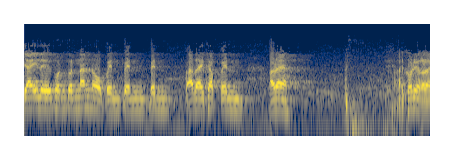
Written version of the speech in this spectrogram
ใจเลย คนคนนั้นโอ้เป็นเป็นเป็นอะไรครับเป็นอะไรเขาเรียกอะไร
